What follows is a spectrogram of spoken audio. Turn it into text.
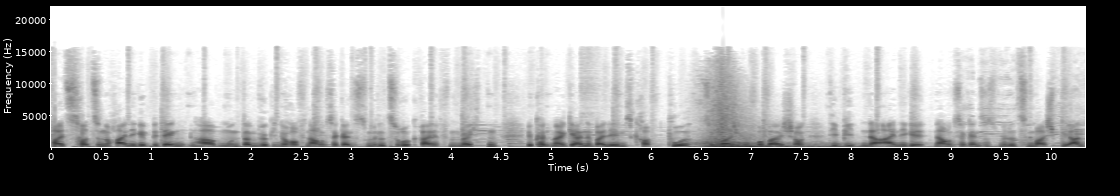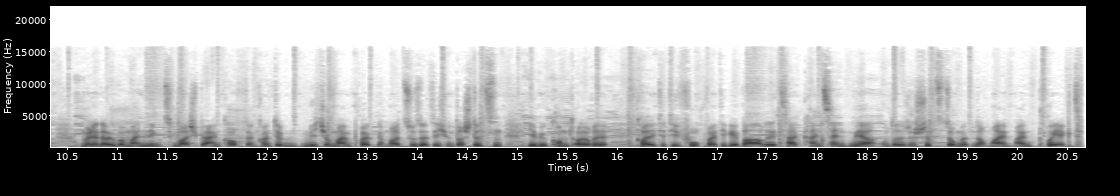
Falls trotzdem noch einige Bedenken haben und dann wirklich noch auf Nahrungsergänzungsmittel zurückgreifen möchten, ihr könnt mal gerne bei Lebenskraft pur zum Beispiel vorbeischauen. Die bieten da einige Nahrungsergänzungsmittel zum Beispiel an. Und wenn ihr da über meinen Link zum Beispiel einkauft, dann könnt ihr mich und mein Projekt nochmal zusätzlich unterstützen. Ihr bekommt eure qualitativ hochwertige Ware, zahlt keinen Cent mehr und unterstützt somit nochmal mein Projekt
